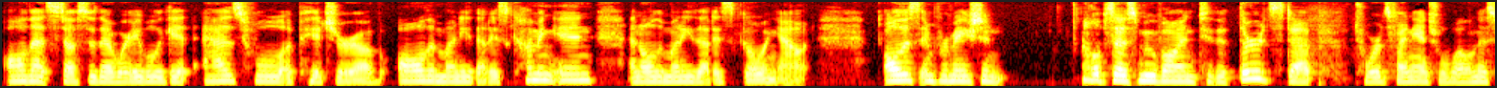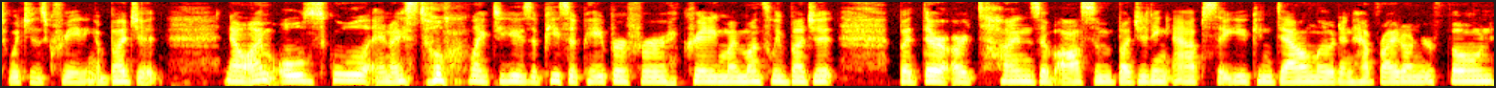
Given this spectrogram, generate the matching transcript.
all that stuff so that we're able to get as full a picture of all the money that is coming in and all the money that is going out. All this information helps us move on to the third step towards financial wellness, which is creating a budget. Now, I'm old school and I still like to use a piece of paper for creating my monthly budget, but there are tons of awesome budgeting apps that you can download and have right on your phone.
